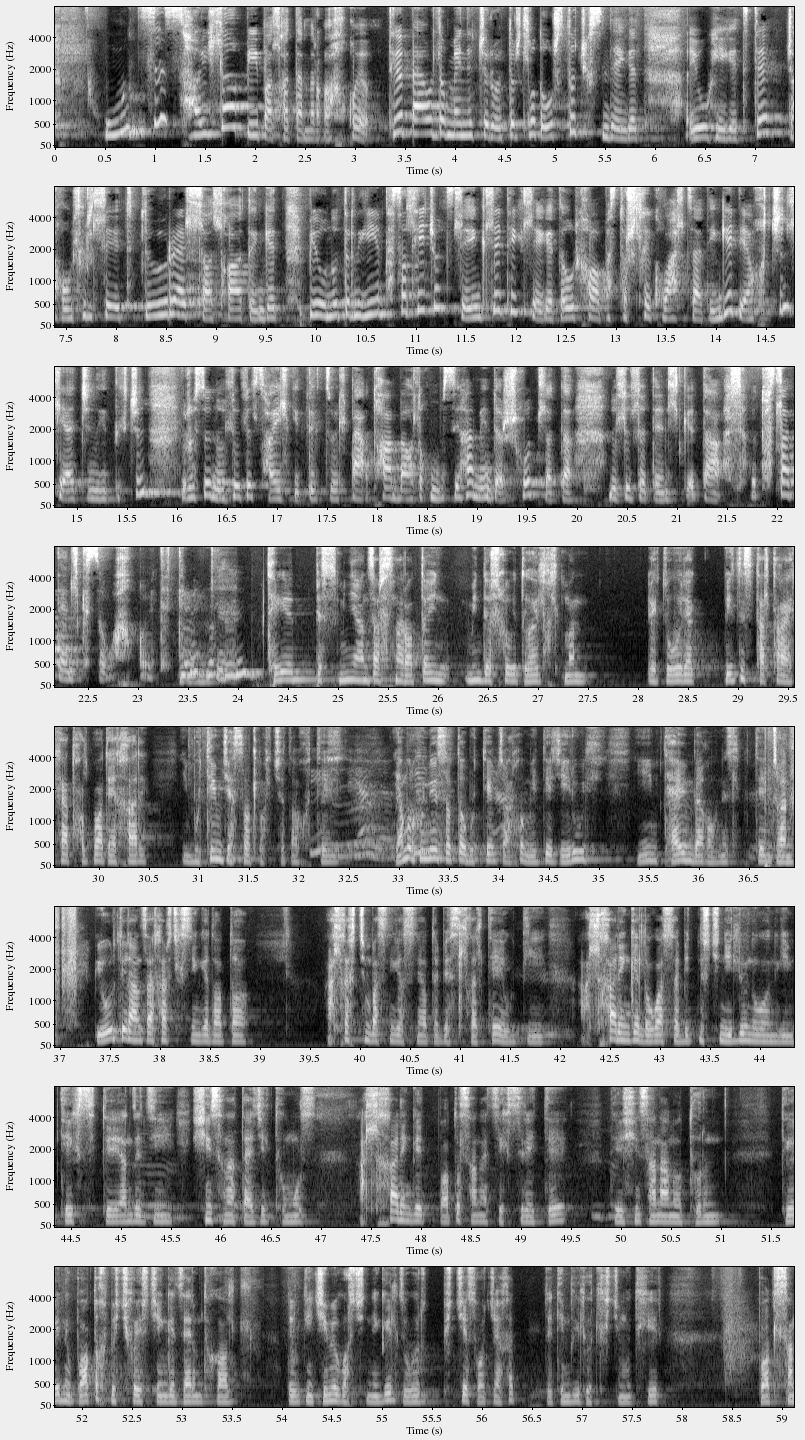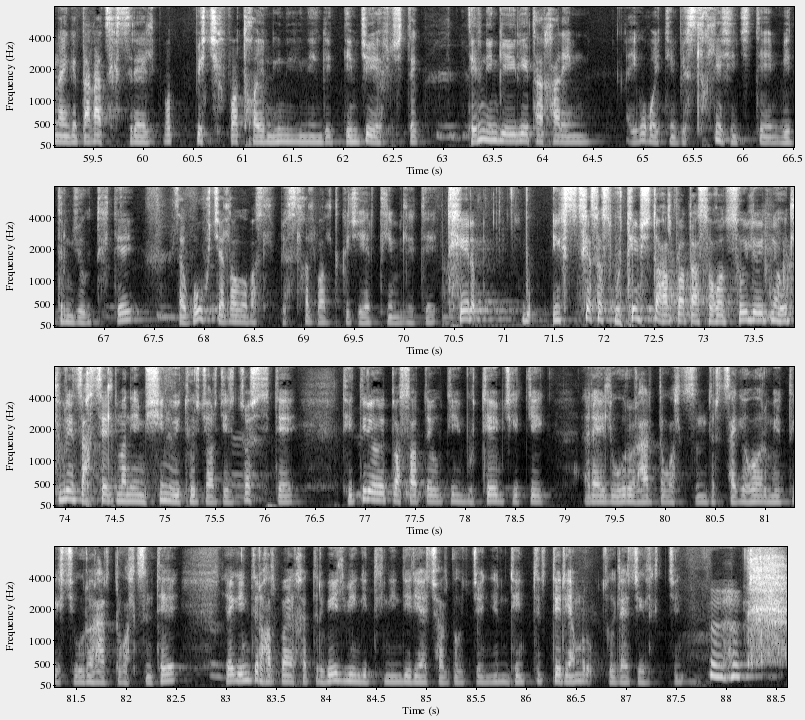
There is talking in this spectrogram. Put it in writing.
үндсэн соёлоо бий болгоод амар байгаа байхгүй юу. Тэгээ байгууллага менежер удирдлагууд өөрсдөө ч гэсэндээ ингээд юу хийгээд тий жоо үлгэрлээд зуурал олгоод ингээд би өнөөдөр нэг ийм тасгал хийж үзлээ. Инглээ тэглээ гэдэг өөрийнхөө бас туршлагыг хуваалцаад ингээд явах чинь л яаж ийн гэдэг чинь ерөөсөө нөлөөлөл соёл гэдэг зүйл ба тухайн байгууллага хүмүүсийнхаа мэд оршихуд л одоо нөлөөлөд байна л гэдэг туслаад байна л гэсэн үг байхгүй тийм ээ. Тэгээ бас миний анзаарснаар одоо энэ мэд орших гэдэг ойлголт маань яг зүгээр яг бизнес талтайгаа ихаад холбоод ярихаар ийм бүтээмж асуудал болчиход байгаа хөх тийм. Ямар хүнээс одоо бүтээмж авах мэдээж эрүүл ийм 50 байгаа хүнээс л бүтээмж байгаа нь би өөр дээр анзаархаар ч гэсэн ингээд одоо алхах чинь бас нэг ясны одоо бясалгал те үгдгийн алхахаар ингээл угаасаа бид нар чинь илүү нөгөө нэг юм тексттэй янз янзын шин санаатай ажилт хүмүүс алхахаар ингээд бодол санаа зэгсрээ те. Тэгээ шин санаанууд төрн тэгээ нэг бодох бичих хоёр чинь ингээд зарим тохиолдолд үгдгийн чимээг орчин ингээл зүгээр бичээ сууж яхад тэмдэглэл хөтлөх юм уу. Тэгэхээр бодол санаа ингээд дагаа зэгсрээл бичих бодох хоёр нэг нэг ингээд дэмжээ явцдаг. Тэр нь ингээд эргээд харахаар юм айгуу гоё тийм бясалгалын шинжтэй мэдрэмж өгдөг те. За гүүх жалгаагаа бас бясалгал болдог гэж ярьдаг юм лээ те. Тэгэхээр цэцгээс бас бүтээмжтэй холбоотой асуугаад сүүлийн үед нэ хөдөлмөрийн зах зээлд маань юм шинэ үе төрж орж ирж байгаа шүү дээ. Тэдний хувьд бас одоо юу гэдгийг бүтээмж гэдгийг арай л өөрөөр хардаг болцсон тэр цагийн хоор мэддэг чи өөрөөр хардаг болцсон те. Яг энэ дэр холбоо ярихад тэр вэлбин гэдэг нь энэ дээр яаж холбогдож байна? Ер нь тентэр дээр ямар зүйл ажиглагдаж байна?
